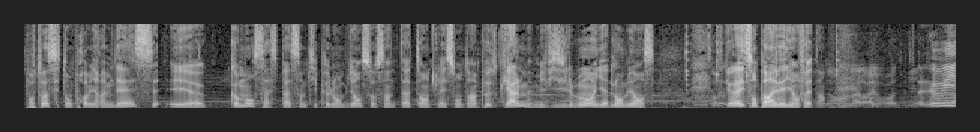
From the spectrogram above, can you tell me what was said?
Pour toi, c'est ton premier MDS et euh, comment ça se passe un petit peu l'ambiance au sein de ta tente? Là, ils sont un peu calmes, mais visiblement, il y a de l'ambiance. Sauf que là, ils sont pas réveillés en fait. Hein. Oui,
